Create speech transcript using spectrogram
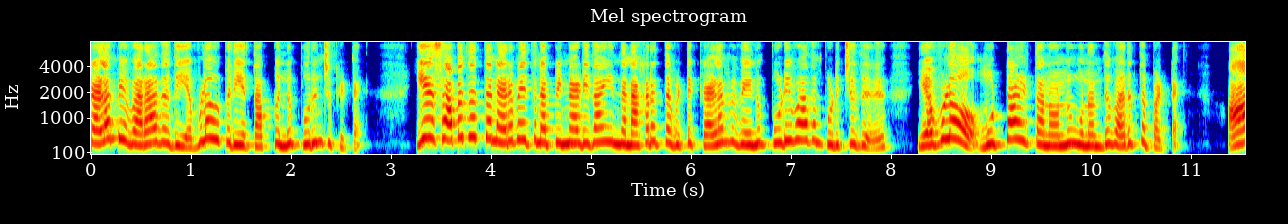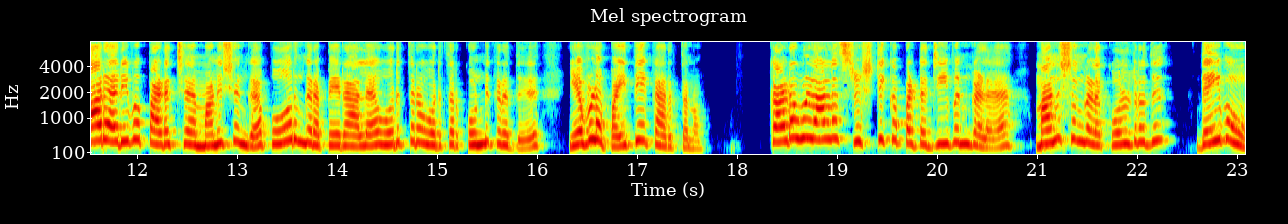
கிளம்பி வராதது எவ்வளவு பெரிய தப்புன்னு புரிஞ்சுக்கிட்டேன். என் சபதத்தை நிறைவேற்றின பின்னாடி தான் இந்த நகரத்தை விட்டு கிளம்புவேன்னு புடிவாதம் பிடிச்சது. எவ்வளோ முட்டாள்தனம்னு உணர்ந்து வருத்தப்பட்டேன். ஆறு அறிவு படைச்ச மனுஷங்க போருங்கிற பேரால ஒருத்தரை ஒருத்தர் கொண்டுக்கிறது எவ்வளோ பைத்தியக்காரத்தனம். கடவுளால சிருஷ்டிக்கப்பட்ட ஜீவன்களை மனுஷங்களை கொல்றது தெய்வம்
